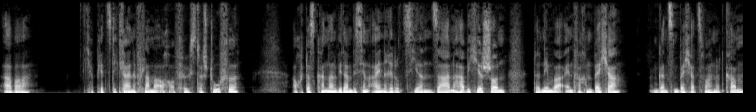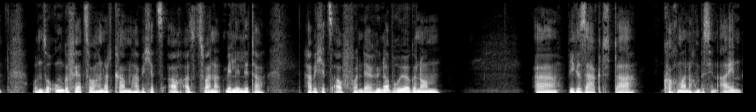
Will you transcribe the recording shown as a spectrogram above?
Aber ich habe jetzt die kleine Flamme auch auf höchster Stufe. Auch das kann dann wieder ein bisschen einreduzieren. Sahne habe ich hier schon. Dann nehmen wir einfach einen Becher, einen ganzen Becher, 200 Gramm. Und so ungefähr 200 Gramm habe ich jetzt auch, also 200 Milliliter habe ich jetzt auch von der Hühnerbrühe genommen. Äh, wie gesagt, da kochen wir noch ein bisschen ein.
